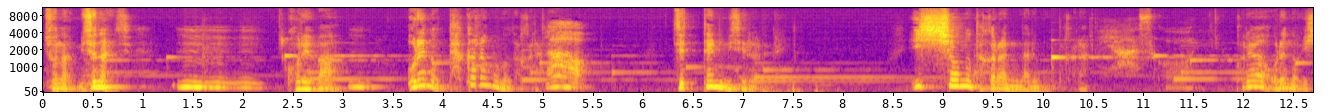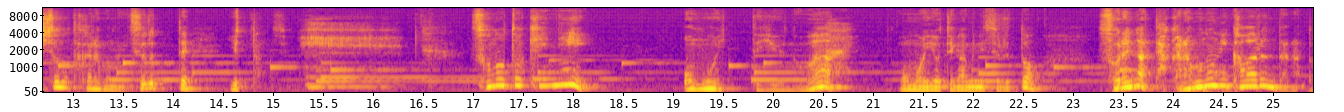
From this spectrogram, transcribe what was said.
長男は見せないんですよ。うん、うん、これはうん。うん。俺の宝物だから。あ絶対に見せられない。一生の宝になるもんだから。あ、いやー、すごこれは俺の一生の宝物にするって言ったんですよ。その時に思いっていうのは、はい。思いを手紙にするとそれが宝物に変わるんだなと。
